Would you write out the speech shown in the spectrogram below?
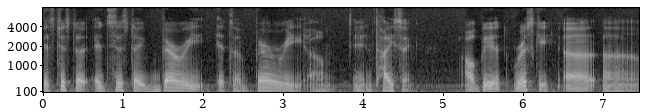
It's just a, it's just a very, it's a very um, enticing, albeit risky, uh, uh,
